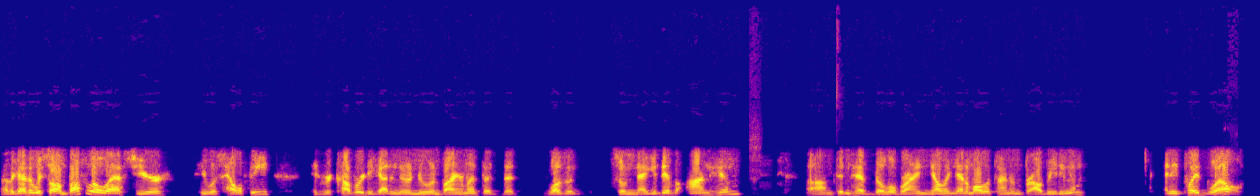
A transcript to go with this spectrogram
Now, the guy that we saw in Buffalo last year, he was healthy. He'd recovered. He got into a new environment that that wasn't so negative on him. Um, didn't have Bill O'Brien yelling at him all the time and browbeating him, and he played well.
